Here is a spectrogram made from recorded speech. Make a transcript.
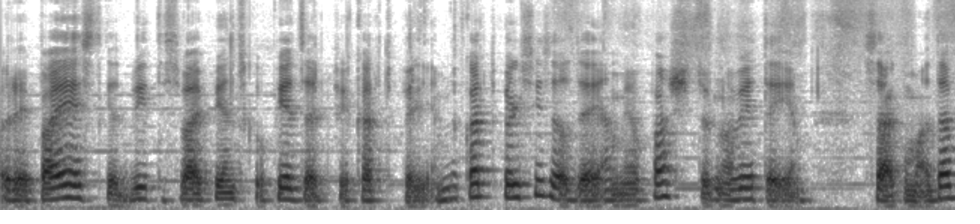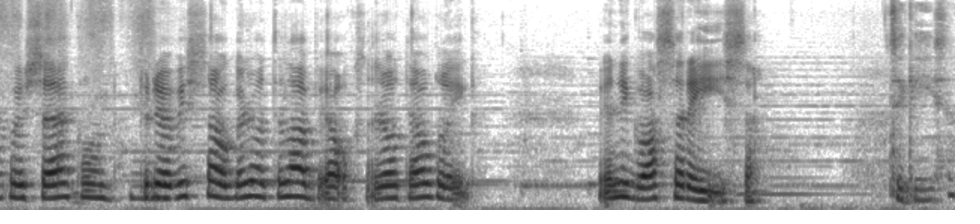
Varēja paēst, kad bija tas vaipiens, ko piedzert pie kartupeļiem. Nu, kartupeļus izaudzējām jau paši tur no vietējiem. Sākumā dabūju sēklu, un tur jau viss auga ļoti labi, augsne ļoti auglīga. Vienīgi vasara īsa. Cik īsa?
